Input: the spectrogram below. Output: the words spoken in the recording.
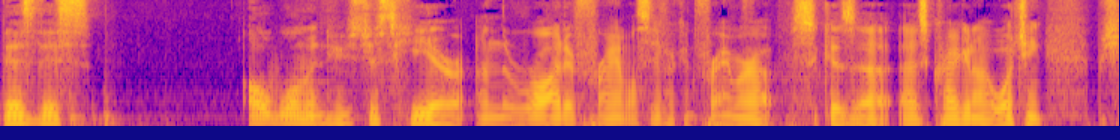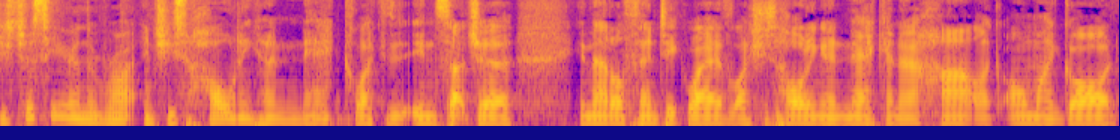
there's this old woman who's just here on the right of frame. I'll see if I can frame her up because uh, as Craig and I are watching, but she's just here in the right, and she's holding her neck like in such a in that authentic way of like she's holding her neck and her heart, like oh my god,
